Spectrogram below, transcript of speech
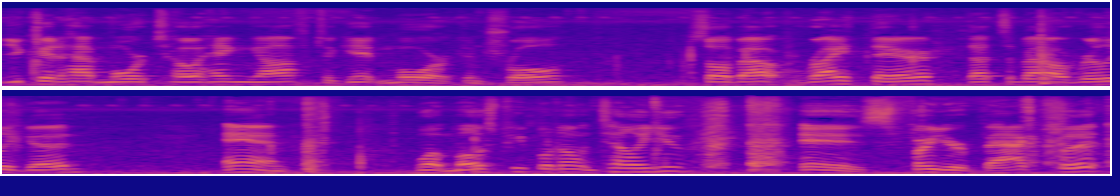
you could have more toe hanging off to get more control. So about right there that's about really good. And what most people don't tell you is for your back foot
